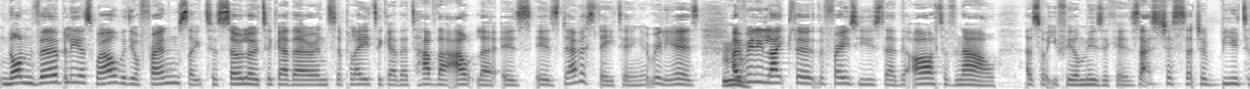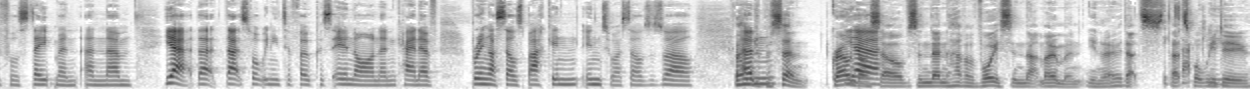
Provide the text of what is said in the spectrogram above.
non-verbally as well with your friends like to solo together and to play together to have that outlet is is devastating. It really is. I mm. really like the the phrase you used there the art of now that's what you feel music is that's just such a beautiful statement and um yeah that that's what we need to focus in on and kind of bring ourselves back in into ourselves as well hundred Um, percent. Ground yeah. ourselves and then have a voice in that moment. You know, that's that's what we do.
